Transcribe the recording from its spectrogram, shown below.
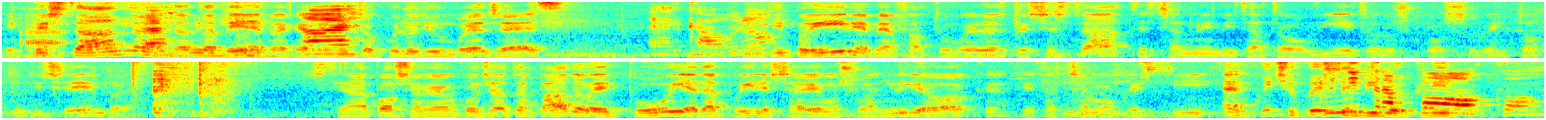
E quest'anno è andata bene perché Ah, abbiamo eh. vinto quello di Umbria Jazz, Eh cavolo. i primi, abbiamo fatto un Jazz quest'estate, ci hanno invitato a Oviedo lo scorso 28 dicembre. Settimana prossima abbiamo un concerto a Padova e poi ad aprile saremo su a New York che facciamo questi... Eh, qui c'è questo Quindi tra poco.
